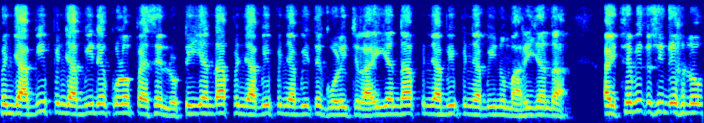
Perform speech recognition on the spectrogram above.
ਪੰਜਾਬੀ ਪੰਜਾਬੀ ਦੇ ਕੋਲੋਂ ਪੈਸੇ ਲੁੱਟੀ ਜਾਂਦਾ, ਪੰਜਾਬੀ ਪੰਜਾਬੀ ਤੇ ਗੋਲੀ ਚਲਾਈ ਜਾਂਦਾ, ਪੰਜਾਬੀ ਪੰਜਾਬੀ ਨੂੰ ਮਾਰੀ ਜਾਂਦਾ। ਇੱਥੇ ਵੀ ਤੁਸੀਂ ਦੇਖ ਲਓ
